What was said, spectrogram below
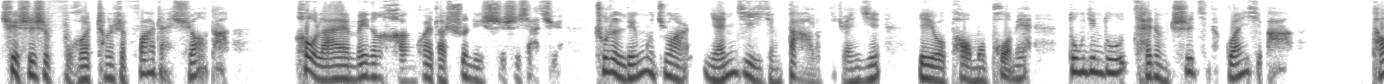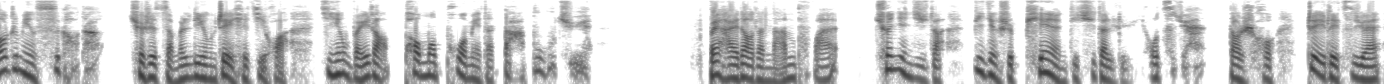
确实是符合城市发展需要的。后来没能很快的顺利实施下去，除了铃木俊二年纪已经大了的原因，也有泡沫破灭、东京都财政吃紧的关系吧。陶之命思考的却是怎么利用这些计划进行围绕泡沫破灭的大布局。北海道的南浦湾圈进去的毕竟是偏远地区的旅游资源。到时候，这一类资源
